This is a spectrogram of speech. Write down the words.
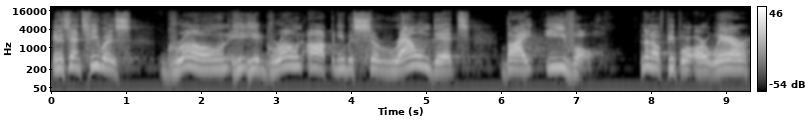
In a sense, he was grown, he, he had grown up and he was surrounded by evil. I don't know if people are aware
